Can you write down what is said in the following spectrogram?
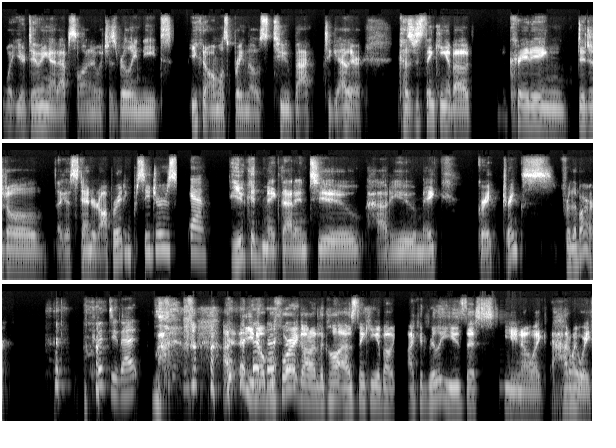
what you're doing at Epsilon, which is really neat, you could almost bring those two back together. Because just thinking about creating digital, I guess, standard operating procedures. Yeah. You could make that into how do you make great drinks for the bar? could do that. I, you know, before I got out of the call, I was thinking about I could really use this. You know, like how do I work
